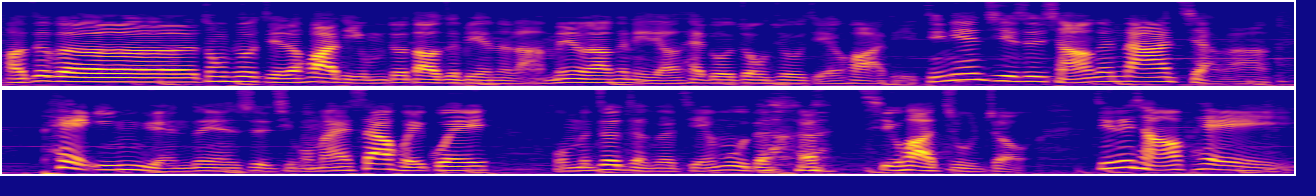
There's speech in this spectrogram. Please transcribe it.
好，这个中秋节的话题我们就到这边了啦，没有要跟你聊太多中秋节话题。今天其实想要跟大家讲啊，配音员这件事情，我们还是要回归。我们这整个节目的 计划主轴，今天想要配，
